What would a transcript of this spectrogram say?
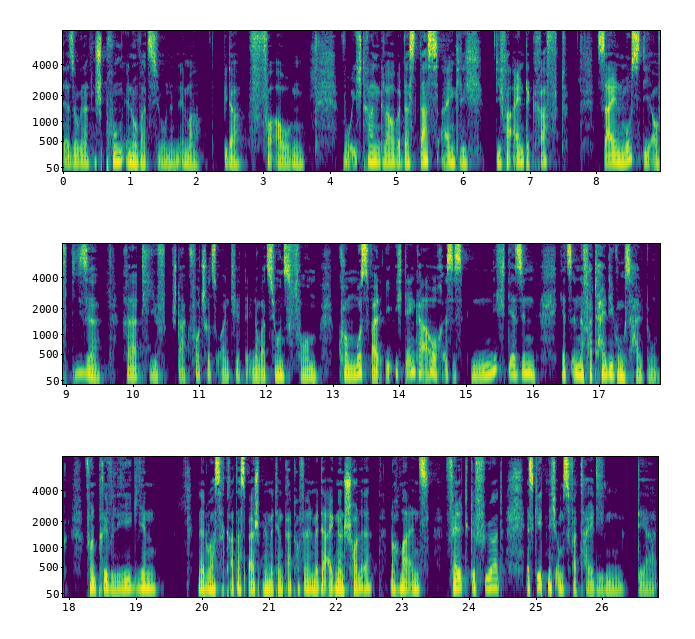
der sogenannten Sprunginnovationen immer wieder vor Augen, wo ich dran glaube, dass das eigentlich die vereinte Kraft sein muss, die auf diese relativ stark fortschrittsorientierten Innovationsform kommen muss, weil ich denke auch, es ist nicht der Sinn, jetzt in eine Verteidigungshaltung von Privilegien, ne, du hast gerade das Beispiel mit den Kartoffeln, mit der eigenen Scholle nochmal ins Feld geführt. Es geht nicht ums Verteidigen der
